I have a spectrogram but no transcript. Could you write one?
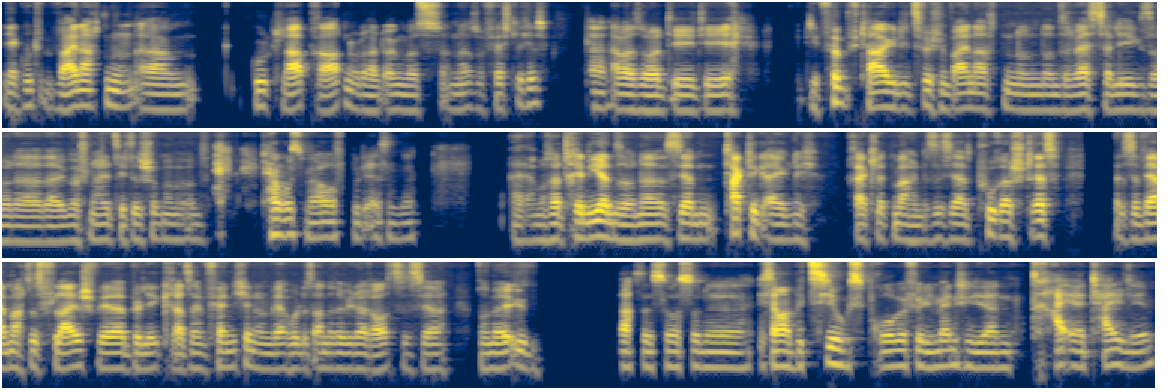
Ja gut, Weihnachten, ähm, gut klar, Braten oder halt irgendwas ne, so Festliches. Ja. Aber so die, die, die fünf Tage, die zwischen Weihnachten und, und Silvester liegen, so, da, da überschneidet sich das schon mal bei uns. da muss man auch gut essen, ne? Ja, da muss man trainieren, so, ne? Das ist ja eine Taktik eigentlich, Raclette machen. Das ist ja purer Stress. Also wer macht das Fleisch, wer belegt gerade sein Pfännchen und wer holt das andere wieder raus, das ist ja, muss man ja üben. Ich dachte, das ist so, so eine, ich sag mal, Beziehungsprobe für die Menschen, die dann äh, teilnehmen.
